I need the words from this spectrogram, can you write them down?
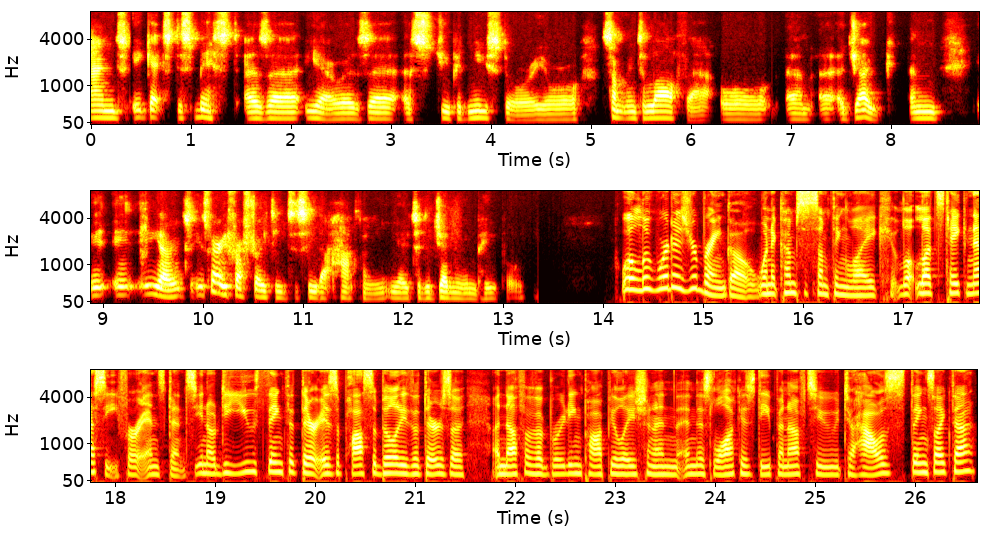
and it gets dismissed as a you know as a, a stupid news story or something to laugh at or um, a, a, joke and it, it, you know it's, it's very frustrating to see that happen you know to the genuine people well, Luke, where does your brain go when it comes to something like, let's take Nessie for instance? You know, do you think that there is a possibility that there's a enough of a breeding population and, and this loch is deep enough to to house things like that?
